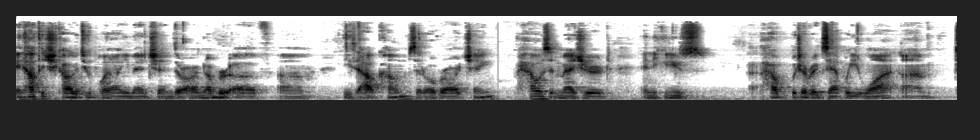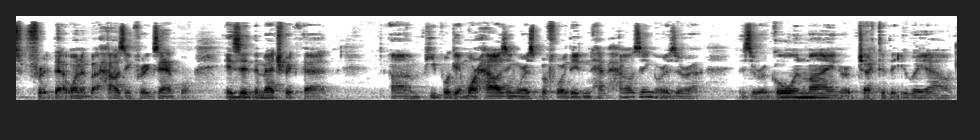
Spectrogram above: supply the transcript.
in Healthy Chicago 2.0, you mentioned there are a number of um, these outcomes that are overarching. How is it measured? And you could use how whichever example you want um, for that one about housing, for example, is it the metric that um, people get more housing whereas before they didn't have housing, or is there a is there a goal in mind or objective that you lay out?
